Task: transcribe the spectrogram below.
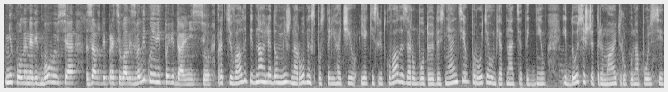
ніколи не відмовився, завжди працювали з великою відповідальністю. Працювали під наглядом міжнародних спостерігачів, які слідкували за роботою деснянців протягом 15 днів і досі ще тримають руку на пульсі.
